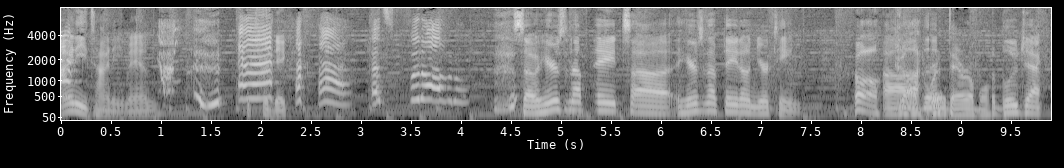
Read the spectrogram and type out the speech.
tiny, tiny, man. It's ridiculous. That's phenomenal. So here's an update. Uh, here's an update on your team. Oh Uh, god, the- we're terrible. The Blue Jackets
